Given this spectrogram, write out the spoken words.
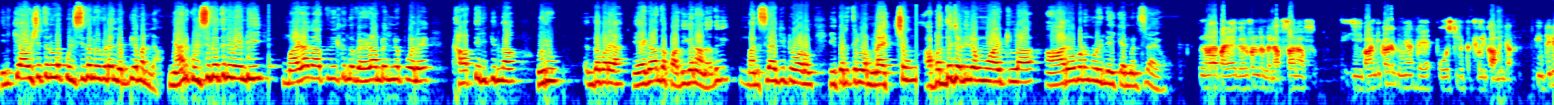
എനിക്ക് ആവശ്യത്തിനുള്ള കുൽസിതം ഇവിടെ ലഭ്യമല്ല. ഞാൻ കുൽസിതത്തിന് വേണ്ടി മഴ കാത്തു നിൽക്കുന്ന വേഴാമ്പലിനെ പോലെ കാത്തിരിക്കുന്ന ഒരു എന്താ പറയാ ഏകാന്ത പതികനാണ്. അത് മനസ്സിലാക്കിയിട്ട് വേണം ഇത്തരത്തിലുള്ള മ്ലച്ചവും അബദ്ധജടിലവുമായിട്ടുള്ള ആരോപണങ്ങൾ ഉന്നയിക്കാൻ. മനസ്സിലായോ? പഴയ ഗേൾഫ്രണ്ട് ഈ പാണ്ടിക്കാട് കുഞ്ഞാന്റെ പോസ്റ്റിൽ ഇട്ടിട്ടുള്ള ഒരു കമന്റ് ആണ്. ഇതിൽ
